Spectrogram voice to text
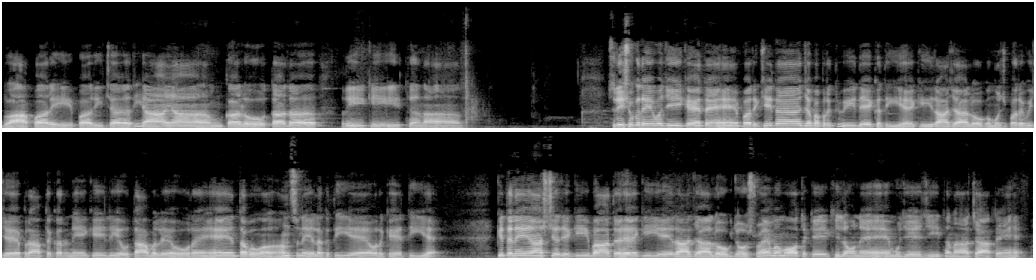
द्वापरे परिचर्यायां कलो तदरि कीर्तनात् श्री सुखदेव जी कहते हैं, परीक्षित, जब पृथ्वी देखती है कि राजा लोग मुझ पर विजय प्राप्त करने के लिए उतावले हो रहे हैं, तब वह हंसने लगती है और कहती है, कितने आश्चर्य की बात है कि ये राजा लोग जो स्वयं मौत के खिलौने हैं, मुझे जीतना चाहते हैं।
